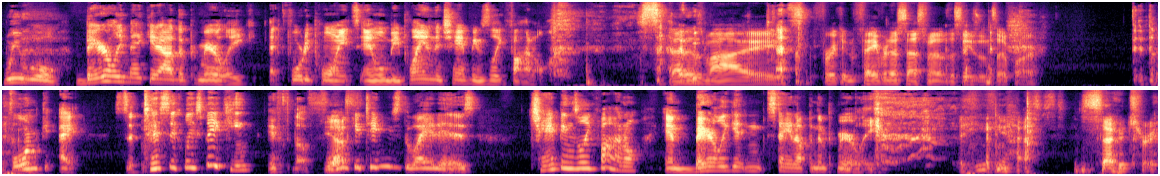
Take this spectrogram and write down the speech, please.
we will barely make it out of the Premier League at 40 points, and we'll be playing in the Champions League final. so that is my freaking favorite assessment of the season so far. if the form, hey, statistically speaking, if the form Yes. continues the way it is, Champions League final, and barely getting staying up in the Premier League. yes, so true.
